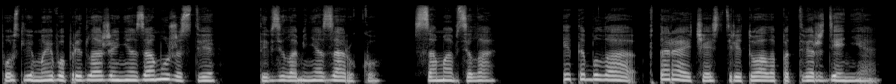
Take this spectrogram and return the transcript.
«После моего предложения о замужестве ты взяла меня за руку», Сама взяла. Это была вторая часть ритуала подтверждения.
